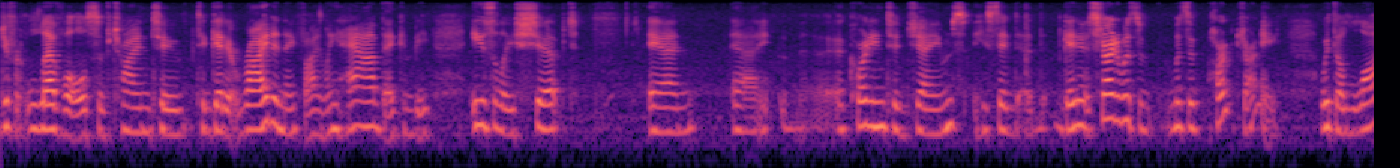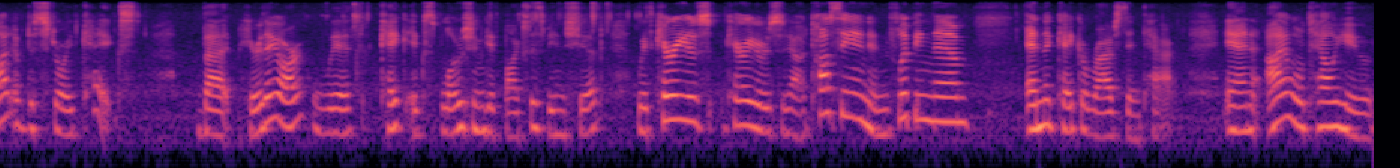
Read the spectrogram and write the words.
different levels of trying to to get it right and they finally have they can be easily shipped and uh, according to James he said getting it started was a, was a hard journey with a lot of destroyed cakes but here they are with cake explosion gift boxes being shipped with carriers carriers now tossing and flipping them and the cake arrives intact and I will tell you,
